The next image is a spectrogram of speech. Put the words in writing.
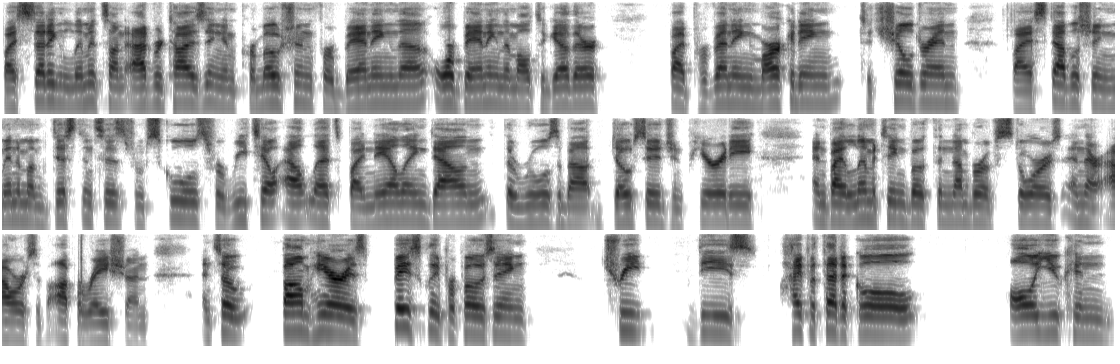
by setting limits on advertising and promotion for banning them or banning them altogether, by preventing marketing to children, by establishing minimum distances from schools for retail outlets, by nailing down the rules about dosage and purity, and by limiting both the number of stores and their hours of operation. And so Baum here is basically proposing treat these hypothetical all you can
